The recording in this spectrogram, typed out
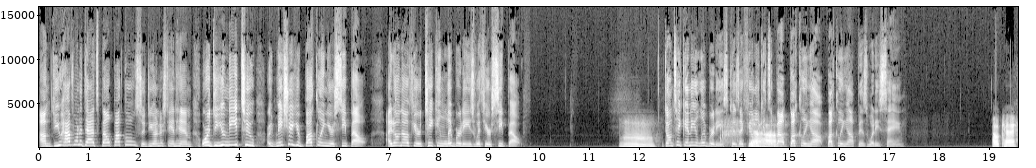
Um, do you have one of Dad's belt buckles, or do you understand him, or do you need to? Or make sure you're buckling your seatbelt. I don't know if you're taking liberties with your seatbelt. Mm, Don't take any liberties because I feel like it's about buckling up. Buckling up is what he's saying. okay.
